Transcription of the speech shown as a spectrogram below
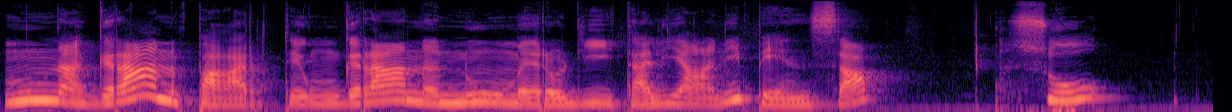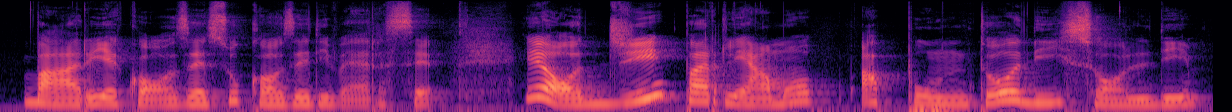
una gran parte, un gran numero di italiani pensa su varie cose, su cose diverse. E oggi parliamo appunto di soldi.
